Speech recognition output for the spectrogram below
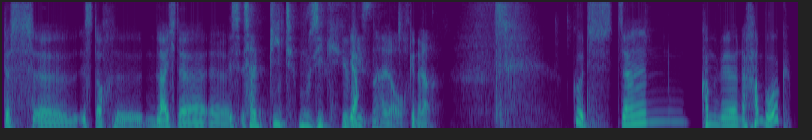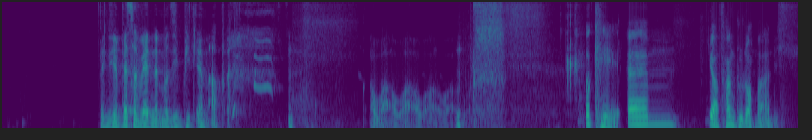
Das äh, ist doch äh, ein leichter. Äh, es ist halt Beat-Musik gewesen, ja, halt auch. Genau. Ja. Gut, dann kommen wir nach Hamburg. Wenn die dann besser werden, nennt man sie Beat em up. Aua, aua, aua, aua, aua. Okay, ähm, ja, fang du doch mal an. Ich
